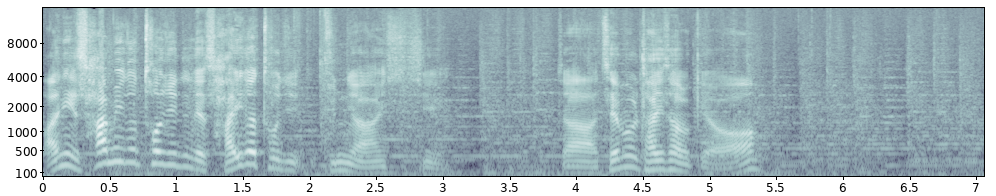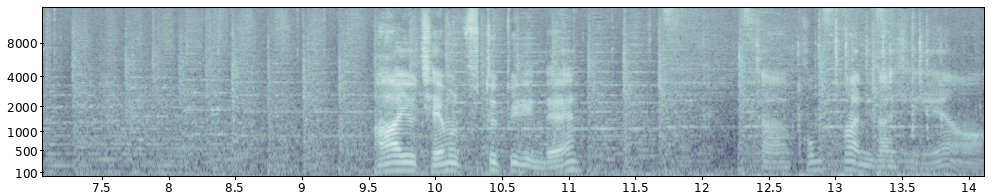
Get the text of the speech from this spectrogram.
아니 3위도 터지는데 4위가 터지 붙냐 이씨. 자 재물 다시 사올게요 아 이거 재물 부트필인데. 자 콤판이 다시 어.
